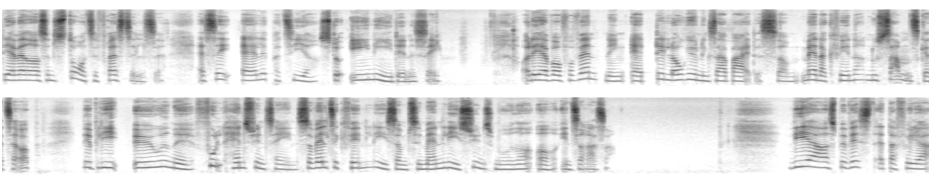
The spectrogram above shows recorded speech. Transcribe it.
Det har været også en stor tilfredsstillelse at se alle partier stå enige i denne sag. Og det er vores forventning, at det lovgivningsarbejde, som mænd og kvinder nu sammen skal tage op, vil blive øvet med fuld hensyntagen, såvel til kvindelige som til mandlige synsmåder og interesser. Vi er også bevidst, at der følger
